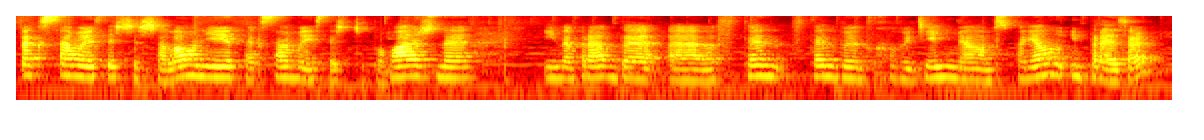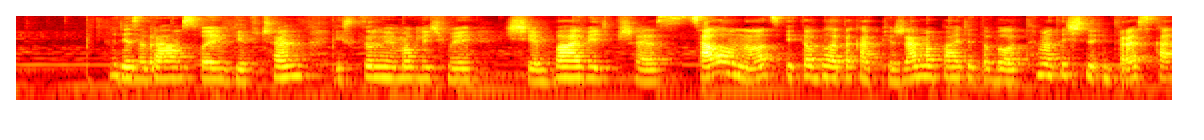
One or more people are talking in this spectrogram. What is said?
tak samo jesteście szaloni, tak samo jesteście poważne i naprawdę e, w, ten, w ten wyjątkowy dzień miałam wspaniałą imprezę, gdzie zabrałam swoich dziewczyn i z którymi mogliśmy się bawić przez całą noc i to była taka piżama party, to była tematyczna imprezka.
